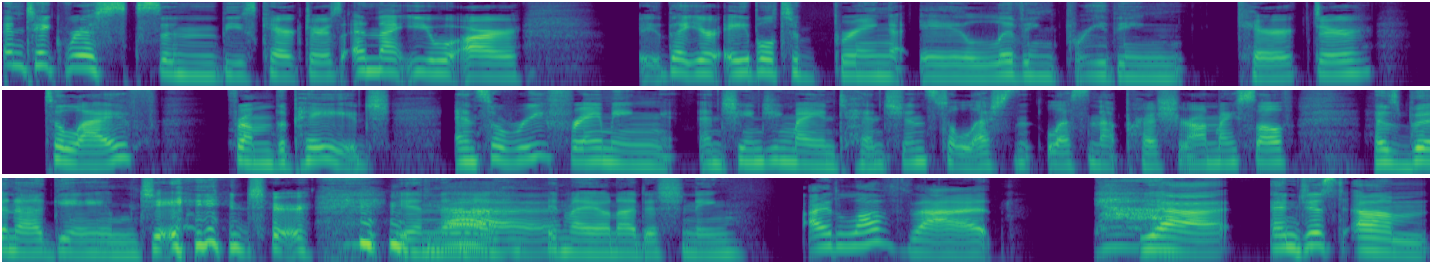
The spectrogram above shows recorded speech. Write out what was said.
and take risks in these characters, and that you are that you're able to bring a living, breathing character to life from the page. And so reframing and changing my intentions to lessen, lessen that pressure on myself has been a game changer in Yeah. uh, in my own auditioning. I love that. Yeah, and just um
